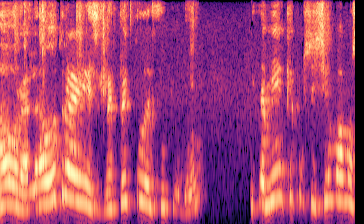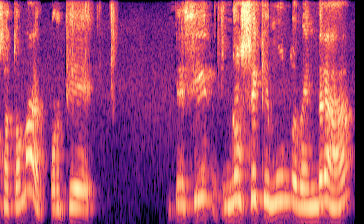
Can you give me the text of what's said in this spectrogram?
Ahora, la otra es respecto del futuro y también qué posición vamos a tomar, porque decir no sé qué mundo vendrá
